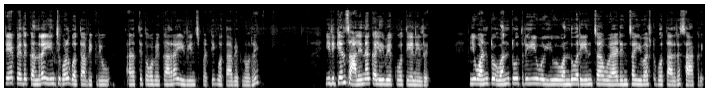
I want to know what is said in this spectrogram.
ಟೇಪ್ ಎದಕ್ಕಂದ್ರೆ ಇಂಚ್ಗಳು ಗೊತ್ತಾಗಬೇಕು ರೀ ಇವು. ಅಳತೆ ತೊಗೋಬೇಕಾದ್ರೆ ಇವು ಇಂಚ್ ಪಟ್ಟಿ ಗೊತ್ತಾಗಬೇಕು ನೋಡಿರಿ. ಇದಕ್ಕೇನು ಸಾಲಿನ ಕಲಿಬೇಕು ಅಂತ ಏನಿಲ್ರಿ. ಈ one two one two three ಇವು ಒಂದೂವರೆ ಇಂಚ ಎರಡು ಇಂಚ ಇವಷ್ಟು ಗೊತ್ತಾದ್ರೆ ಸಾಕ್ರಿ.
